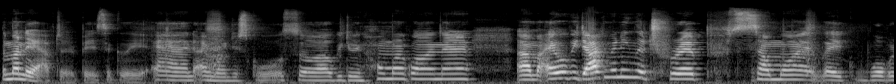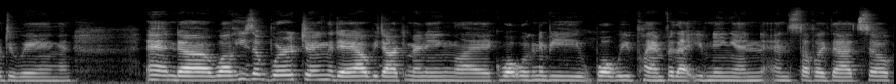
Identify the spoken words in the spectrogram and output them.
the Monday after, basically. And I'm going to school, so I'll be doing homework while I'm there. Um, I will be documenting the trip somewhat, like what we're doing, and and uh, while he's at work during the day, I'll be documenting like what we're gonna be, what we plan for that evening, and and stuff like that. So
